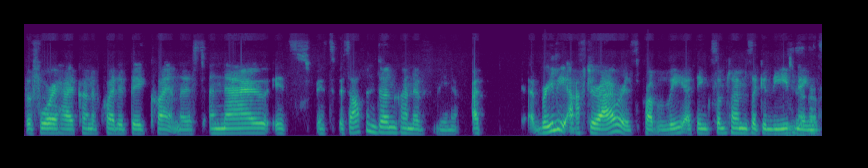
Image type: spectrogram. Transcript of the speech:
before I had kind of quite a big client list, and now it's it's it's often done kind of you know at, really after hours probably. I think sometimes like in the evenings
